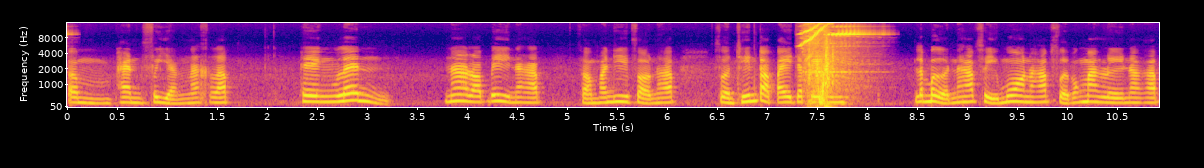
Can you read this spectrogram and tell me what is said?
เอ่มแผ่นเสียงนะครับ เพลงเล่นหน้าล็อบบี้นะครับ 2022 นะครับ ส่วนชิ้นต่อไปจะเป็นระเบิดนะครับ สีม่วงนะครับ สวยมากๆเลยนะครับ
